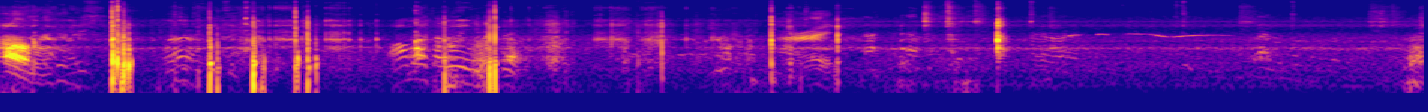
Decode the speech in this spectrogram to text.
oh my goodness. Almost a wing. Alright. How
